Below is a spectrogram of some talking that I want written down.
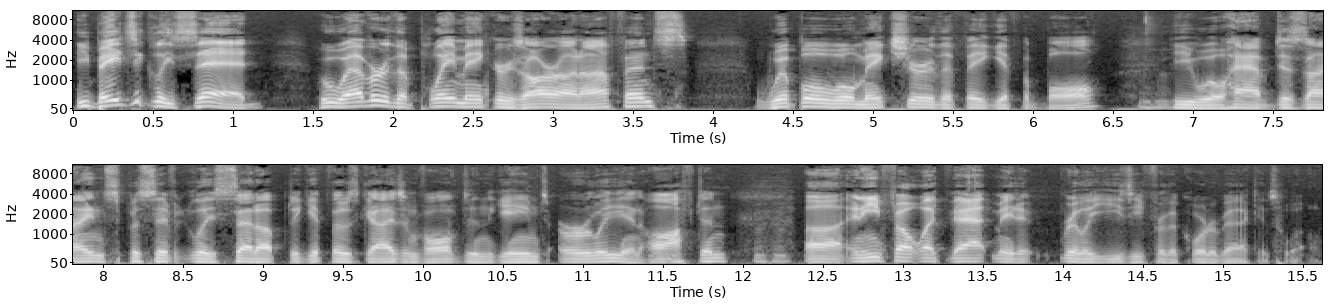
he basically said, whoever the playmakers are on offense, Whipple will make sure that they get the ball. Mm-hmm. He will have designs specifically set up to get those guys involved in the games early and often, mm-hmm. uh, and he felt like that made it really easy for the quarterback as well.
